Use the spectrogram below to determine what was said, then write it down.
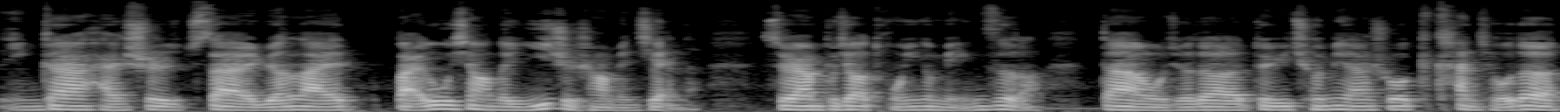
应该还是在原来白鹿巷的遗址上面建的，虽然不叫同一个名字了，但我觉得对于球迷来说，看球的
